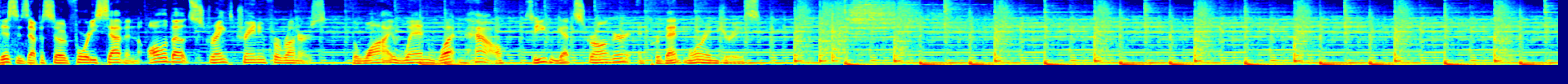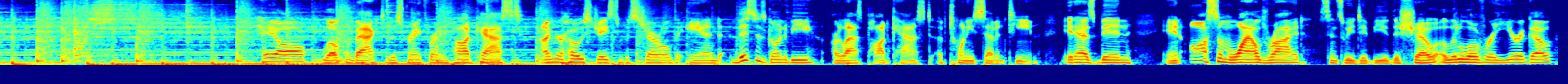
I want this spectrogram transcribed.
This is episode 47, all about strength training for runners the why, when, what, and how, so you can get stronger and prevent more injuries. Hey, all, welcome back to the Strength Running Podcast. I'm your host, Jason Fitzgerald, and this is going to be our last podcast of 2017. It has been an awesome wild ride since we debuted the show a little over a year ago.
